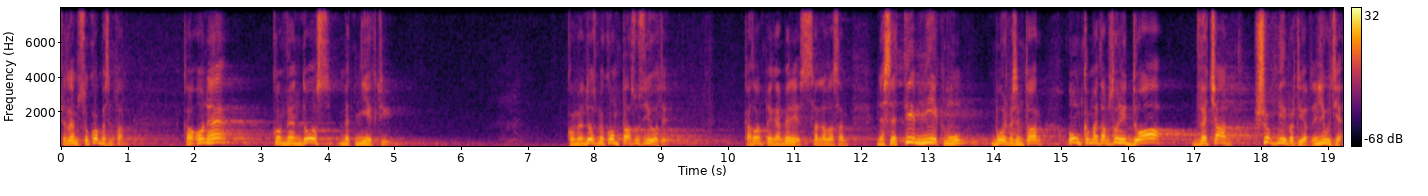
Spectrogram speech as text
që lëm sukom besimtar. Tash unë kom vendos me të njek ty. Kom vendos me kon pasues i joti. Ka thon pejgamberi sallallahu alajhi wasallam, nëse ti më njek mu, bëhesh besimtar, un kam me ta mësu një dua të veçantë, shumë të mirë për ty apo një lutje.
